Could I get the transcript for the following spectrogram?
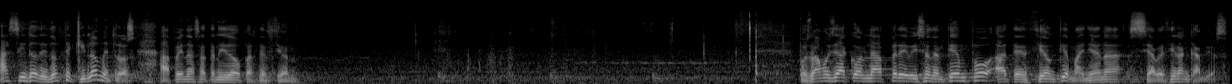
ha sido de 12 kilómetros. Apenas ha tenido percepción. Pues vamos ya con la previsión del tiempo. Atención que mañana se avecinan cambios.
